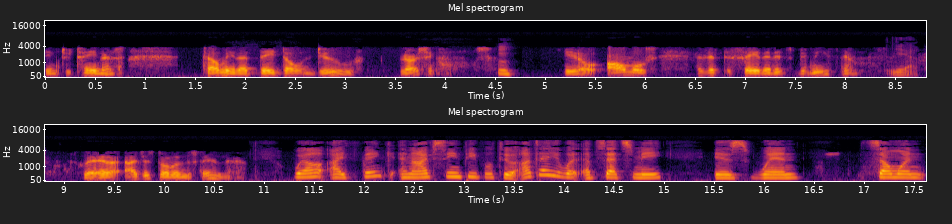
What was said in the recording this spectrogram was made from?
entertainers tell me that they don't do nursing homes. Hmm. You know, almost as if to say that it's beneath them. Yeah. And I just don't understand that. Well, I think, and I've seen people too. I'll tell you what upsets me is when someone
